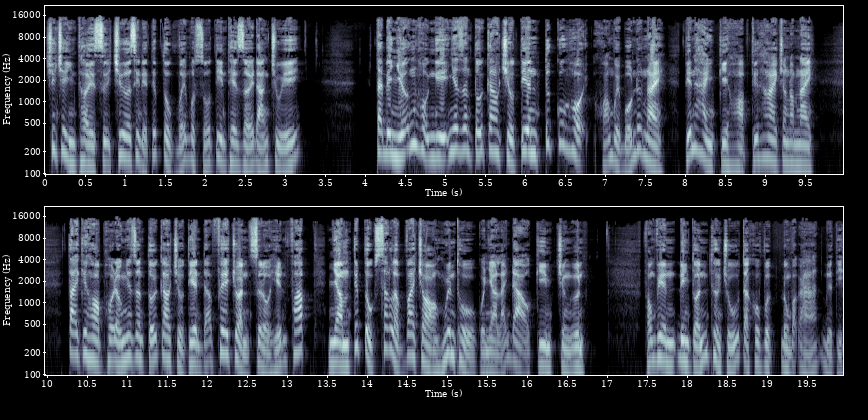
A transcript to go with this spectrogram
Chương trình thời sự trưa xin để tiếp tục với một số tin thế giới đáng chú ý. Tại Bình Nhưỡng, Hội nghị Nhân dân tối cao Triều Tiên tức Quốc hội khóa 14 nước này tiến hành kỳ họp thứ hai trong năm nay. Tại kỳ họp, Hội đồng Nhân dân tối cao Triều Tiên đã phê chuẩn sửa đổi hiến pháp nhằm tiếp tục xác lập vai trò nguyên thủ của nhà lãnh đạo Kim Jong-un. Phóng viên Đinh Tuấn thường trú tại khu vực Đông Bắc Á đưa tin.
